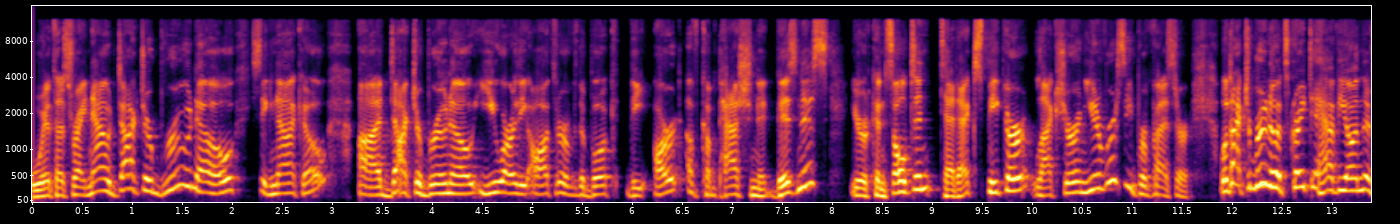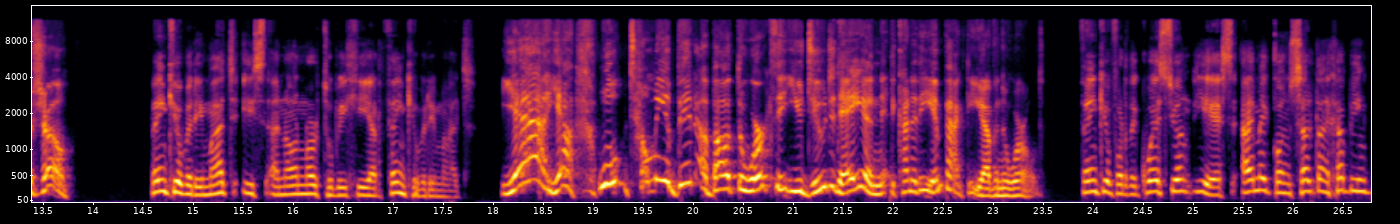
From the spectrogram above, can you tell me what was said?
With us right now, Dr. Bruno Cignacco. Uh, Dr. Bruno, you are the author of the book, The Art of Compassionate Business. You're a consultant, TEDx speaker, lecturer, and university professor. Well, Dr. Bruno, it's great to have you on the show. Thank you very much. It's an honor to be here. Thank you very much. Yeah, yeah. Well, tell me a bit about the work that you do today and kind of the impact that you have in the world. Thank you for the question. Yes, I'm a consultant, have been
